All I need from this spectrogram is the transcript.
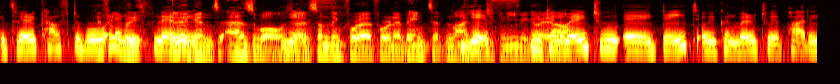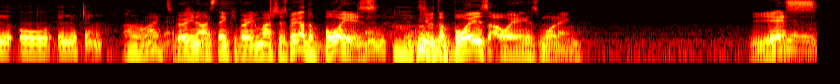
it's very comfortable and very it's flary. elegant as well. Yes. something for a, for an event at night yes. that you can even go You can out. wear it to a date or you can wear it to a party or anything. All right, that, very nice. yes. Thank you very much. Let's bring out the boys. See what the boys are wearing this morning. Yes.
